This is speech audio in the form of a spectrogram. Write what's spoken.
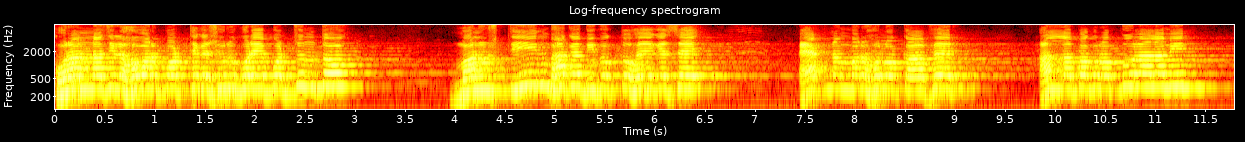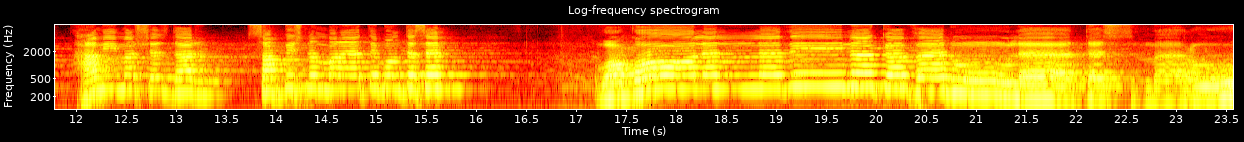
কোরআন নাজিল হওয়ার পর থেকে শুরু করে পর্যন্ত মানুষ তিন ভাগে বিভক্ত হয়ে গেছে এক নম্বর হলো কাফের আল্লাহ পাক রব্বুল আলামিন হামিমা শেষদার ছাব্বিশ নম্বর আয়াতে বলতেছেন وقال الذين كفروا لا تسمعوا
